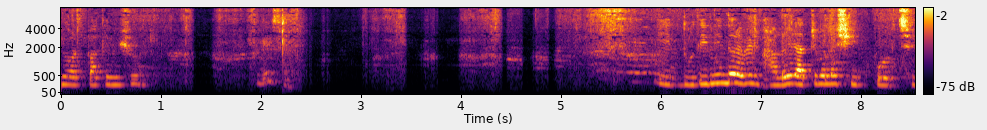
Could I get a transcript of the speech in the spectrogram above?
জট পাকে ভীষণ। ঠিক আছে? এই দু তিন দিন ধরে বেশ ভালোই রাত্রিবেলা শীত পড়ছে।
